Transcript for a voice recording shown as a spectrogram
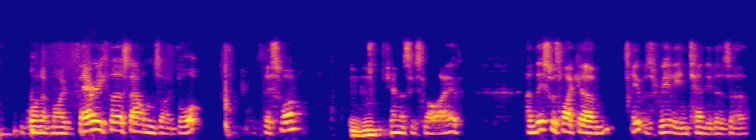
one of my very first albums I bought was this one, mm-hmm. Genesis Live, and this was like um, it was really intended as a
